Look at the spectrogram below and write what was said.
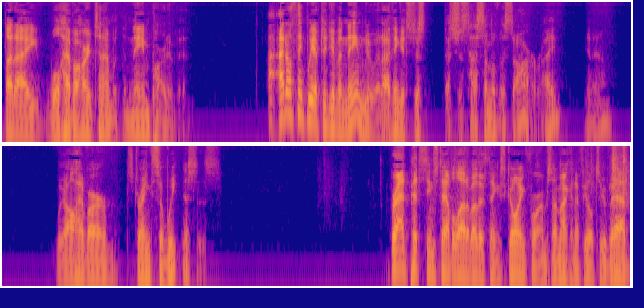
but I will have a hard time with the name part of it. I, I don't think we have to give a name to it. I think it's just, that's just how some of us are, right? You know? We all have our strengths and weaknesses. Brad Pitt seems to have a lot of other things going for him, so I'm not going to feel too bad.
